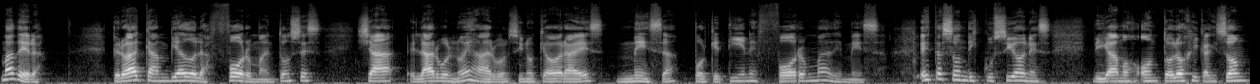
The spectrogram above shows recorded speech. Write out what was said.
madera. Pero ha cambiado la forma, entonces ya el árbol no es árbol, sino que ahora es mesa porque tiene forma de mesa. Estas son discusiones, digamos, ontológicas que son,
